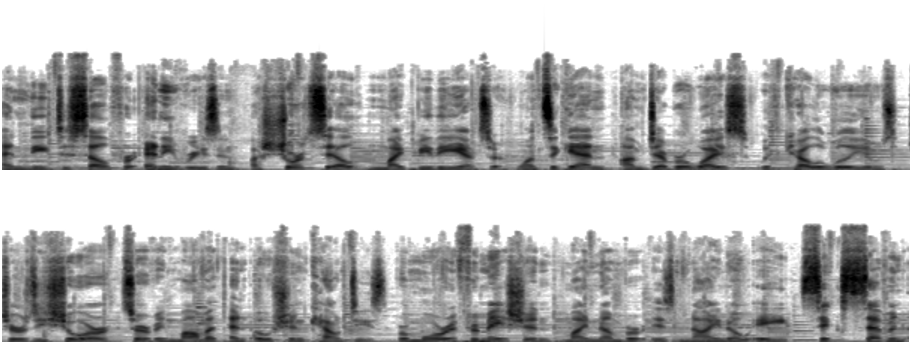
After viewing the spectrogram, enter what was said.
and need to sell for any reason, a short sale might be the answer. Once again, I'm Deborah Weiss with Keller Williams Jersey Shore, serving Monmouth and Ocean counties. For more information, my number is 908 670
